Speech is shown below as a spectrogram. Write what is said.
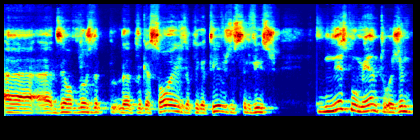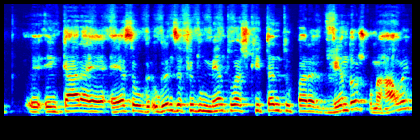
uh, desenvolvedores de, de, aplicações, de aplicativos, de serviços. Neste momento, a gente eh, encara, é, é esse o, o, grande desafio do momento, acho que tanto para vendedores, como a Huawei,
